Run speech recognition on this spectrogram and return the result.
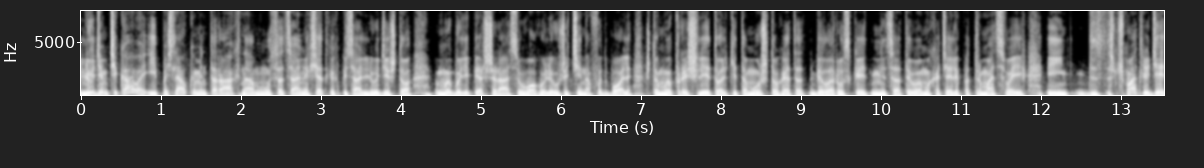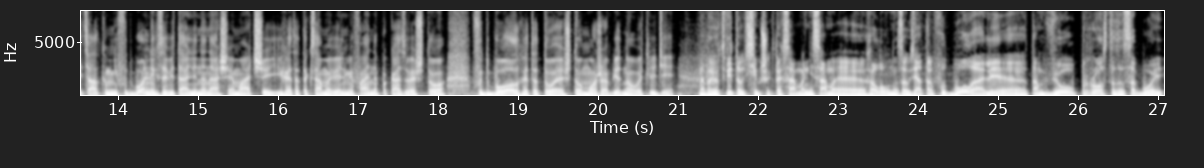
людзям цікава і пасля ў каментарах нам у сацыяльных сетках пісалі людзі што мы былі першы раз увогуле ў жыцці на футболе што мы прыйшлі толькі таму што гэта беларус беларускай ініцыятывы мы хацелі падтрымаць сваіх і шмат людзей цалкам не футбольных завіталі на нашыя матчы і гэта таксама вельмі файна паказвае што футбол гэта тое што можа аб'ядноўваць людзей. Напрыклад вітаў сіўчык таксама не самы галоўны заўзятар футбола але там вёў просто за сабой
